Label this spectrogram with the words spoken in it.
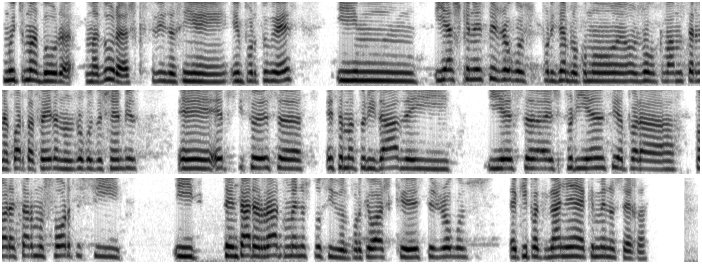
muito madura, madura acho que se diz assim em, em português, e, e, acho que nestes jogos, por exemplo, como o jogo que vamos ter na quarta-feira, nos jogos da Champions, é, é preciso essa, essa maturidade e, e essa experiência para, para estarmos fortes e, e tentar errar o menos possível, porque eu acho que estes jogos, a equipa que ganha é a que menos erra.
